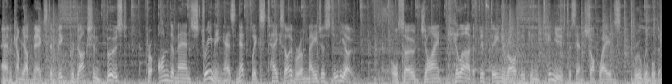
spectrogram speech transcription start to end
And coming up next, a big production boost for on-demand streaming as Netflix takes over a major studio. Also, Giant Killer, the 15 year old who continues to send shockwaves through Wimbledon.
